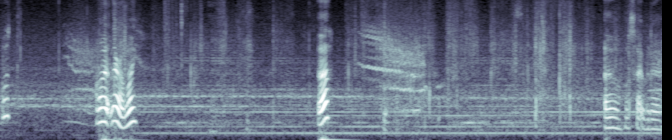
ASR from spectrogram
What? Up there, am I? Oh, what's that over there?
